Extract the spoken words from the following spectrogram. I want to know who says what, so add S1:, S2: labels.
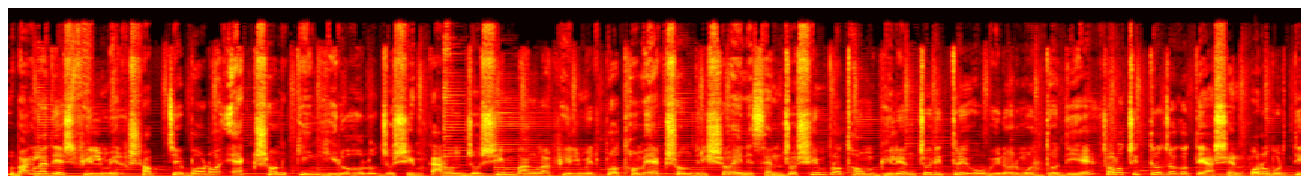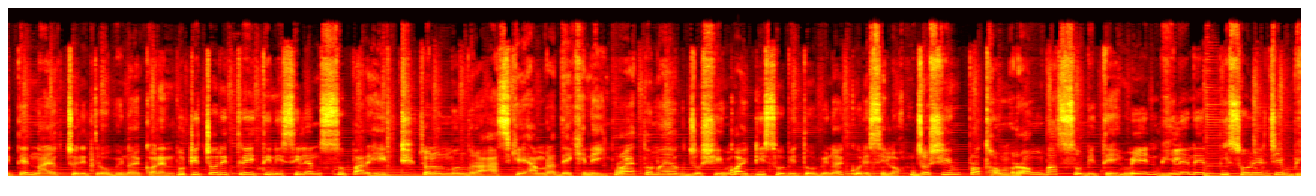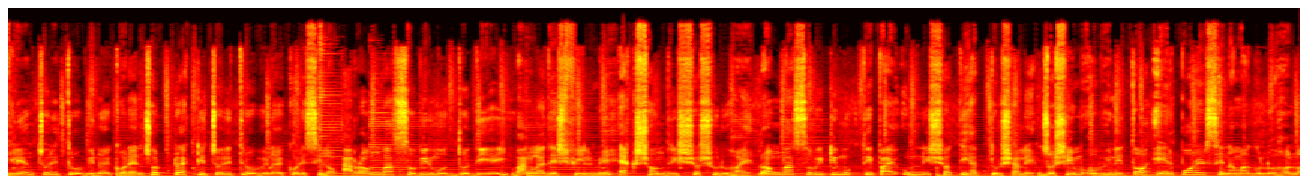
S1: বাংলাদেশ ফিল্মের সবচেয়ে বড় অ্যাকশন কিং হিরো হলো জসিম। কারণ জসিম বাংলা ফিল্মের প্রথম অ্যাকশন দৃশ্য এনেছেন। জসিম প্রথম ভিলেন চরিত্রে অভিনয়ের মধ্য দিয়ে চলচ্চিত্র জগতে আসেন। পরবর্তীতে নায়ক চরিত্রে অভিনয় করেন। দুটি চরিত্রেই তিনি ছিলেন সুপারহিট। চলুন বন্ধুরা, আজকে আমরা দেখে নেই। প্রয়াত নায়ক জসিম কয়টি ছবিতে অভিনয় করেছিল? জসিম প্রথম রংবাজ ছবিতে মেন ভিলেনের পিছনের যে ভিলেন চরিত্র অভিনয় করেন, ছোট্ট একটি চরিত্রে অভিনয় করেছিল। আর রংবাজ ছবির মধ্য দিয়েই বাংলাদেশ ফিল্মে অ্যাকশন দৃশ্য শুরু হয়। রংবাজ ছবিটি মুক্তি পায় উনিশশো তিয়াত্তর সালে। জসিম অভিনীত এর পরের সিনেমাগুলো হল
